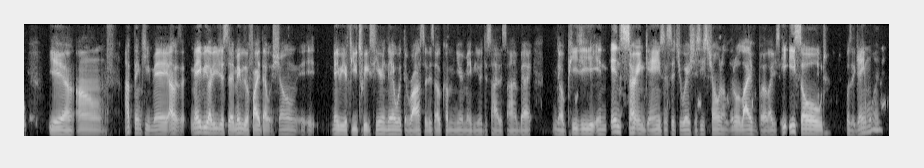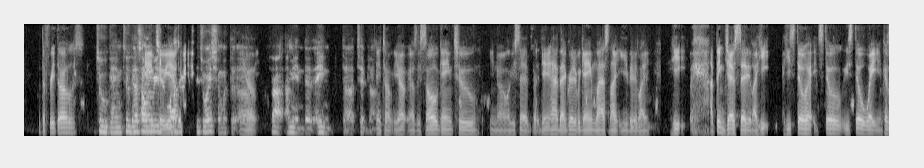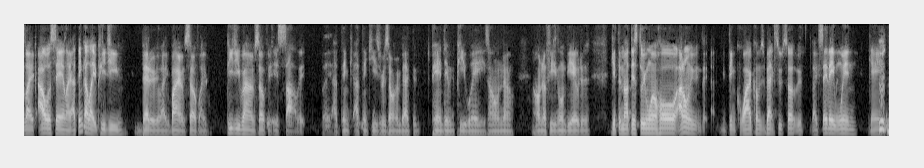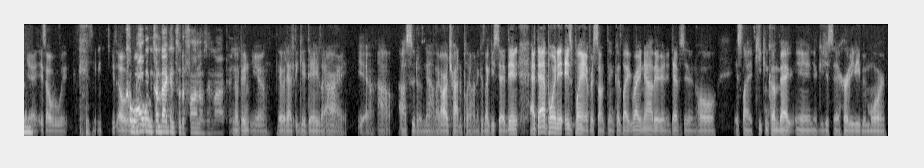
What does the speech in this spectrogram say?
Yeah, um, I think he may. I was maybe like you just said, maybe the fight that was shown, it, it maybe a few tweaks here and there with the roster this upcoming year. Maybe he'll decide to sign back. You know, PG in in certain games and situations, he's shown a little life, but like he, he sold. Was it game one with the free throws? two game two. That's only reason two, why yeah. the situation with the uh, Yep. shot. I mean, the Ayton uh, tip done. It took, yep, as he sold game two. You know, like you said, but didn't have that great of a game last night either. Like he, I think Jeff said it. Like he, he's still, he's still, he's still waiting because like I was saying, like I think I like PG better, like by himself. Like PG by himself is, is solid, but I think, I think he's resorting back to pandemic P ways. I don't know. I don't know if he's gonna be able to get them out this three one hole. I don't even you think Kawhi comes back, suits up. If like say they win game, Mm-mm. yeah, it's over with. it's over. Kawhi wouldn't come back into the finals, in my opinion. Yeah, they would have to get there. He's like, all right, yeah, I'll I'll suit up now. Like, I'll try to play on it because, like you said, then at that point it is playing for something. Because like right now they're in a deficit in the hole. It's like he can come back and like you just said, hurt it even more,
